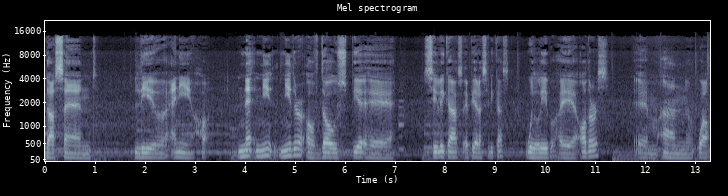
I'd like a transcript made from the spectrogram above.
doesn't leave any ne- ne- neither of those pie- uh, silicas uh, piedras silicas will leave uh, others um, and well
